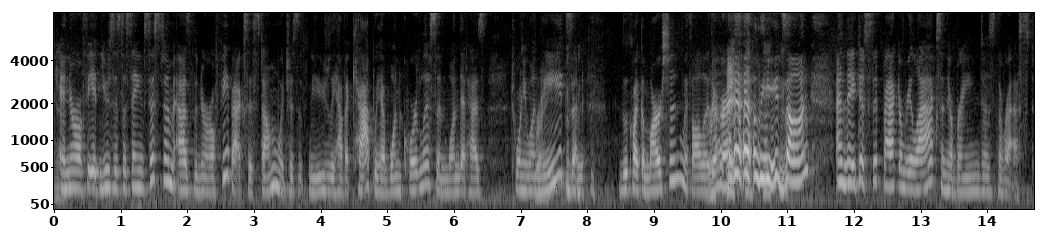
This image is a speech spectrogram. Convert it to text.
Yeah. And neurofeed it uses the same system as the neurofeedback system, which is we usually have a cap. We have one cordless and one that has 21 Right. leads, and look like a Martian with all the different leads on, and they just sit back and relax, and their brain does the rest.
